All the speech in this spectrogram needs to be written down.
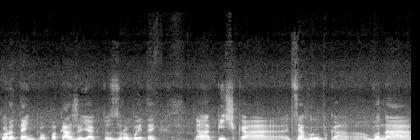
коротенько покажу, як то зробити. А, пічка, ця грубка, вона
